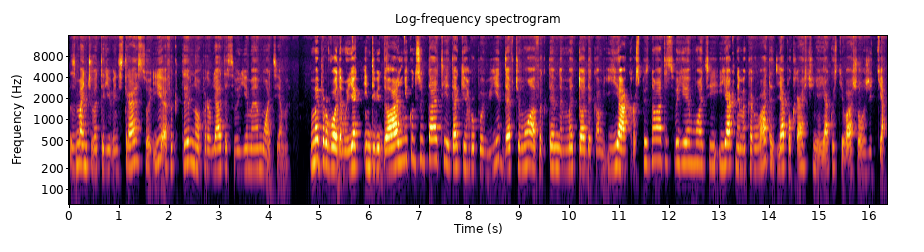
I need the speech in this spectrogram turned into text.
зменшувати рівень стресу і ефективно управляти своїми емоціями. Ми проводимо як індивідуальні консультації, так і групові, де вчимо ефективним методикам, як розпізнавати свої емоції і як ними керувати для покращення якості вашого життя.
